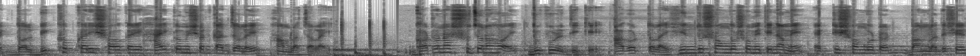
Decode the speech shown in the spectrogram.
একদল বিক্ষোভকারী সহকারী হাই কমিশন কার্যালয়ে হামলা চালায়। ঘটনার সূচনা হয় দুপুরের দিকে। আগরতলায় হিন্দু সংঘ সমিতি নামে একটি সংগঠন বাংলাদেশের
